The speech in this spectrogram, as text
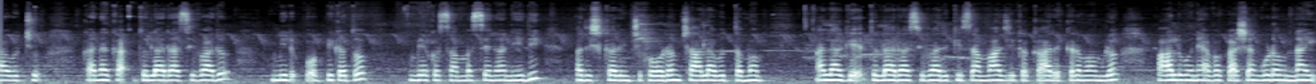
రావచ్చు. కనుక తులారాశి వారు మీరు ఓపికతో మీ యొక్క సమస్యను అనేది పరిష్కరించుకోవడం చాలా ఉత్తమం. అలాగే తులారాశి వారికి సామాజిక కార్యక్రమంలో పాల్గొనే అవకాశం కూడా ఉన్నాయి.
